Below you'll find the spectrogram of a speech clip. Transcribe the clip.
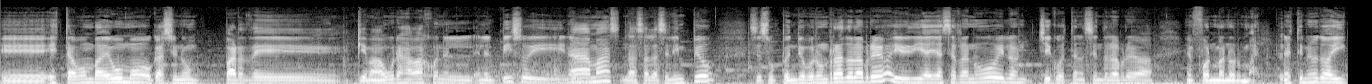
Eh, esta bomba de humo ocasionó un par de quemaduras abajo en el, en el piso y nada más. La sala se limpió, se suspendió por un rato la prueba y hoy día ya se reanudó y los chicos están haciendo la prueba en forma normal. En este minuto hay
